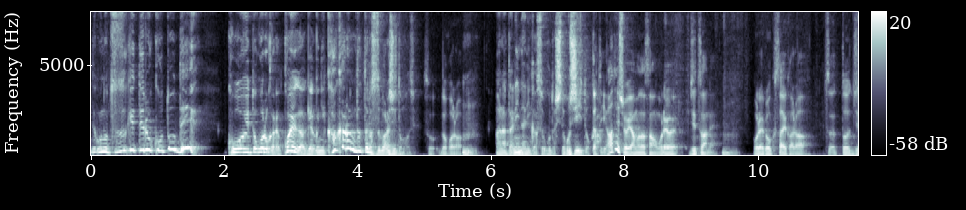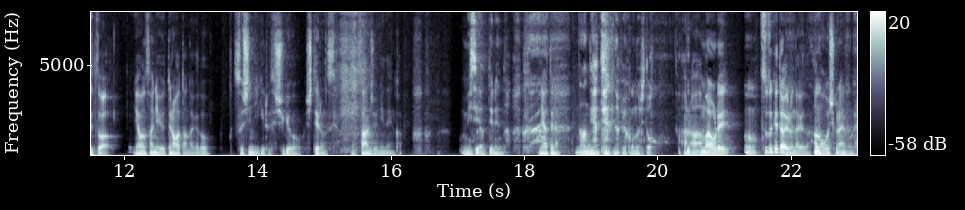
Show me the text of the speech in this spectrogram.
で、この続けてることで、こういうところから声が逆にかかるんだったら素晴らしいと思うんですよ。そう。だから、あなたに何かそういうことしてほしいとかだって。嫌でしょ、山田さん。俺、実はね、俺6歳からずっと実は、山田さんには言ってなかったんだけど、寿司握る修行をしてるんですよ。もう32年間。店やってねえんだ。やってない。なんでやってんだべ、この人。あの、あんまり俺、うん続けてはいるんだけど、あんま美味しくないの俺。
